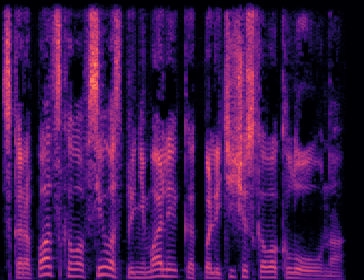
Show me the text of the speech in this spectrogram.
Скоропадского все воспринимали как политического клоуна.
